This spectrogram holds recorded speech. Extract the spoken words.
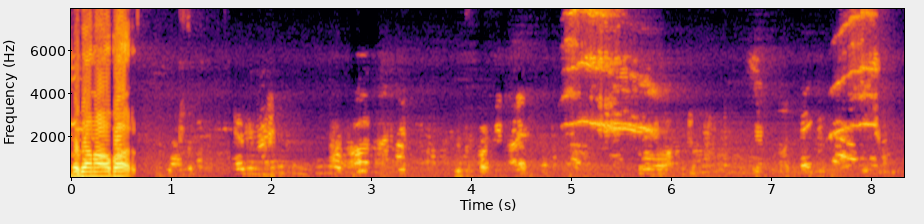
બધાનો આભાર. Thank you.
